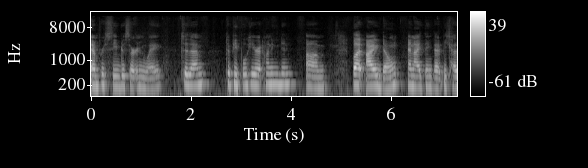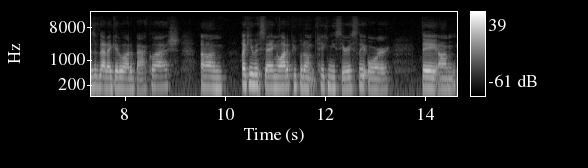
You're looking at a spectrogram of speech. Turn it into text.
am perceived a certain way to them, to people here at Huntington. Um, but I don't, and I think that because of that, I get a lot of backlash. Um, like he was saying, a lot of people don't take me seriously, or they um,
